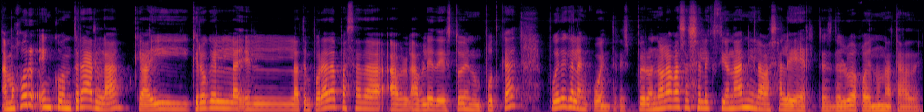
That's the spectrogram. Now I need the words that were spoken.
A lo mejor encontrarla, que ahí creo que la temporada pasada hablé de esto en un podcast, puede que la encuentres, pero no la vas a seleccionar ni la vas a leer, desde luego, en una tarde.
